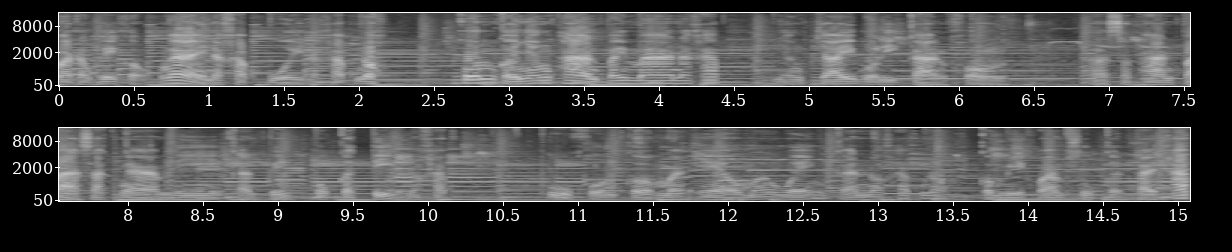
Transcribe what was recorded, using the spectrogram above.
มาทางเพก็ง่ายนะครับป่วยนะครับเนาะคนก็ยังผ่านไปมานะครับ ยังใจบริการของสะพานป่าสักงามนี่การเป็นปกตินะครับ ผู้คนก็มาแอวมาแหวงกันนะครับเนาะก็มีความสุขกันไปครับ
